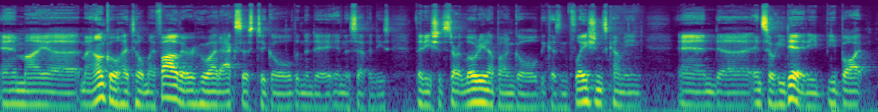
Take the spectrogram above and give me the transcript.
And my uh, my uncle had told my father, who had access to gold in the day in the 70s, that he should start loading up on gold because inflation's coming, and uh, and so he did. He, he bought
